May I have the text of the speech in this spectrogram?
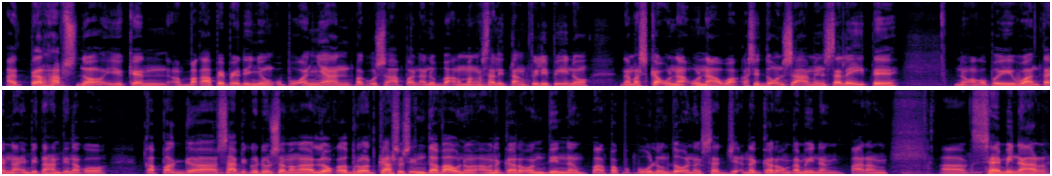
At perhaps, no, you can, baka pa pwede nyong upuan yan, pag-usapan ano ba ang mga salitang Filipino na mas kauna-unawa. Kasi doon sa amin sa Leyte, nung ako po one time na imbitahan din ako, kapag ah, sabi ko doon sa mga local broadcasters in Davao, no, ang nagkaroon din ng pag- pagpupulong doon, nagsagya, nagkaroon kami ng parang ah, seminar,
